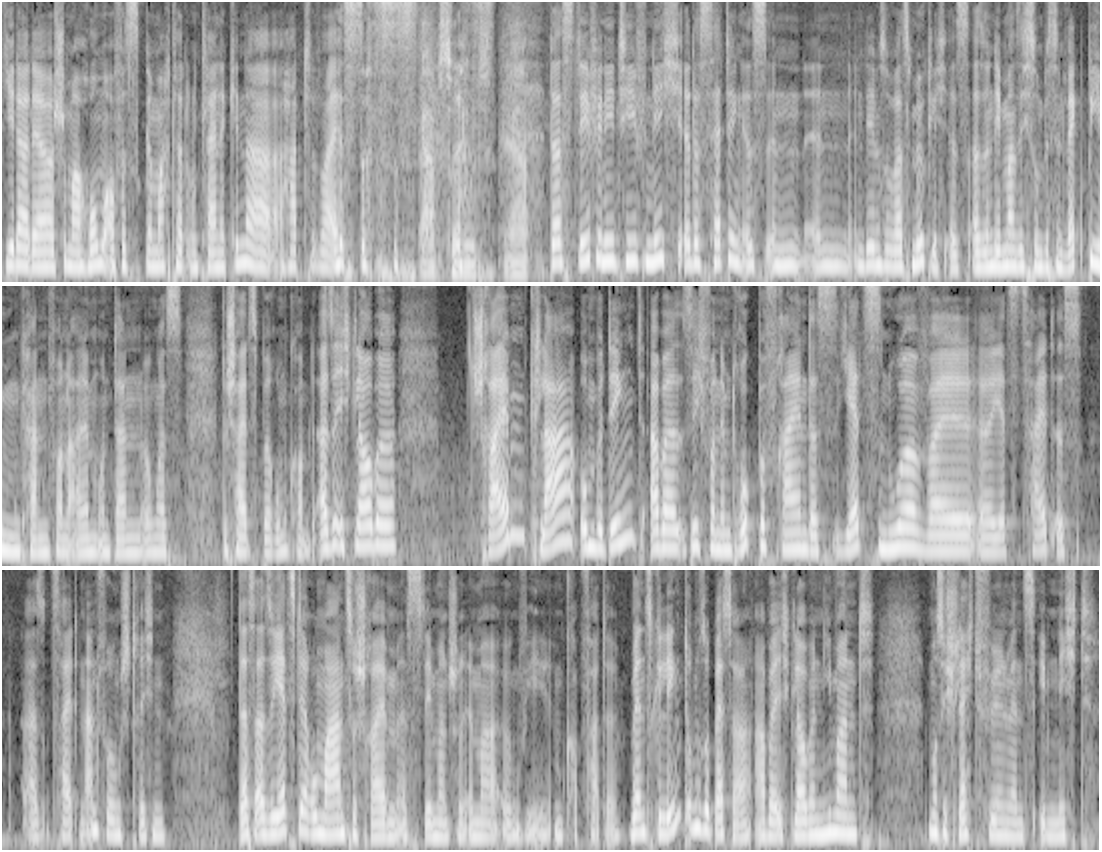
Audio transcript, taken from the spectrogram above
jeder, der schon mal Homeoffice gemacht hat und kleine Kinder hat, weiß, dass es absolut, dass, ja. das definitiv nicht äh, das Setting ist, in, in, in dem sowas möglich ist. Also in dem man sich so ein bisschen wegbeamen kann von allem und dann irgendwas Gescheites bei rumkommt. Also ich glaube, Schreiben, klar, unbedingt, aber sich von dem Druck befreien, dass jetzt nur, weil äh, jetzt Zeit ist, also Zeit in Anführungsstrichen, dass also jetzt der Roman zu schreiben ist, den man schon immer irgendwie im Kopf hatte. Wenn es gelingt, umso besser. Aber ich glaube, niemand muss sich schlecht fühlen, wenn es eben nicht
